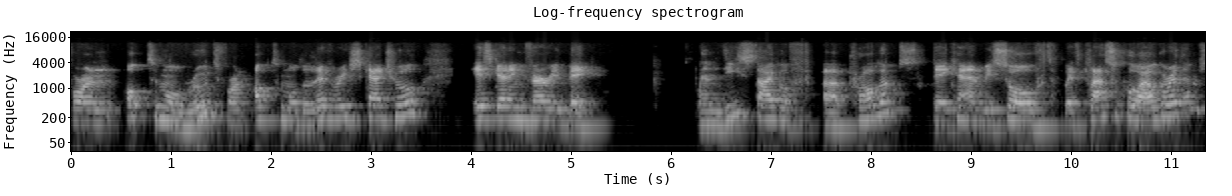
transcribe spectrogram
for an optimal route, for an optimal delivery schedule is getting very big. And these type of uh, problems, they can be solved with classical algorithms,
